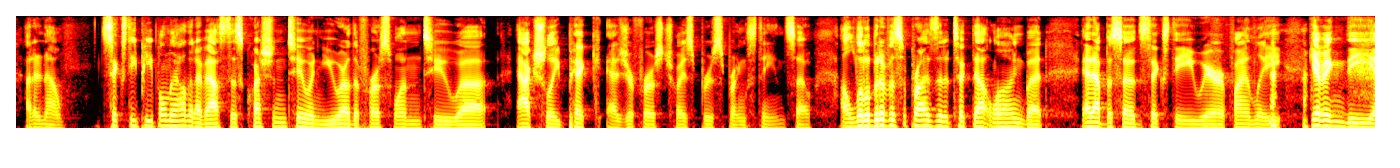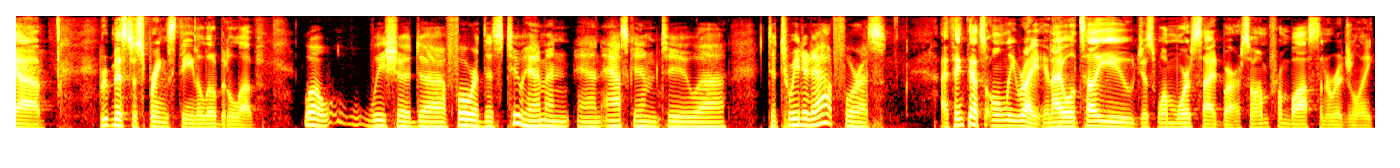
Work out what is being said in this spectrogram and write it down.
I don't know, 60 people now that I've asked this question to, and you are the first one to uh, actually pick as your first choice Bruce Springsteen. So a little bit of a surprise that it took that long, but at episode 60, we're finally giving the uh, Mr. Springsteen a little bit of love. Well, we should uh, forward this to him and, and ask him to uh, to tweet it out for us. I think that's only right. And I will tell you just one more sidebar. So I'm from Boston originally,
